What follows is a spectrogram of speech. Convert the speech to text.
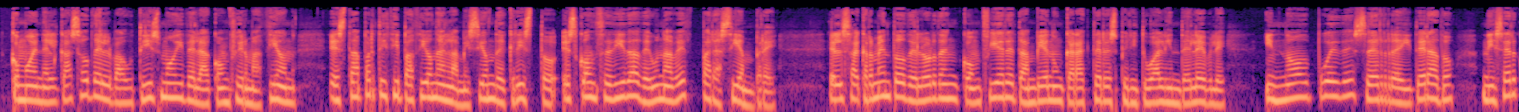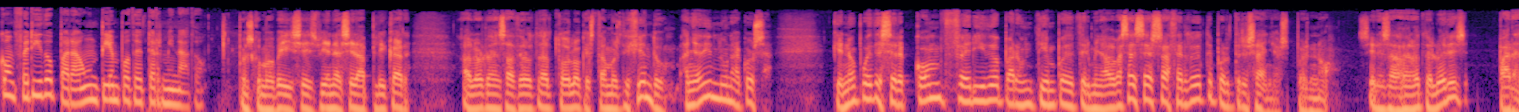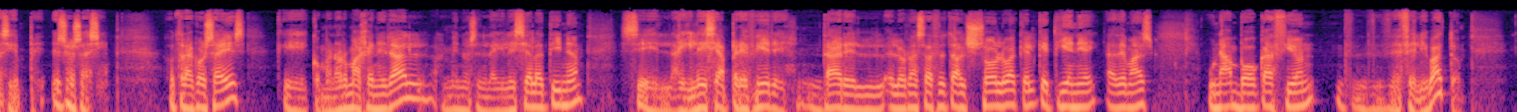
Como en el caso del bautismo y de la confirmación, esta participación en la misión de Cristo es concedida de una vez para siempre. El sacramento del orden confiere también un carácter espiritual indeleble y no puede ser reiterado ni ser conferido para un tiempo determinado. Pues como veis, es viene a ser aplicar al orden sacerdotal todo lo que estamos diciendo, añadiendo una cosa, que no puede ser conferido para un tiempo determinado. ¿Vas a ser sacerdote por tres años? Pues no, si eres sacerdote lo eres para siempre. Eso es así. Otra cosa es que como norma general, al menos en la Iglesia latina, si la Iglesia prefiere dar el, orden sacerdotal solo a aquel que tiene además una vocación de celibato.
